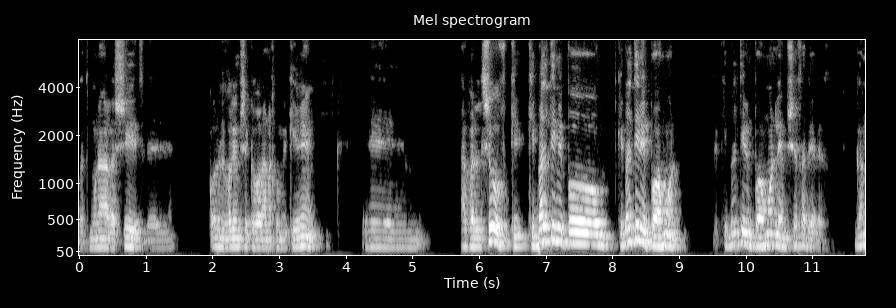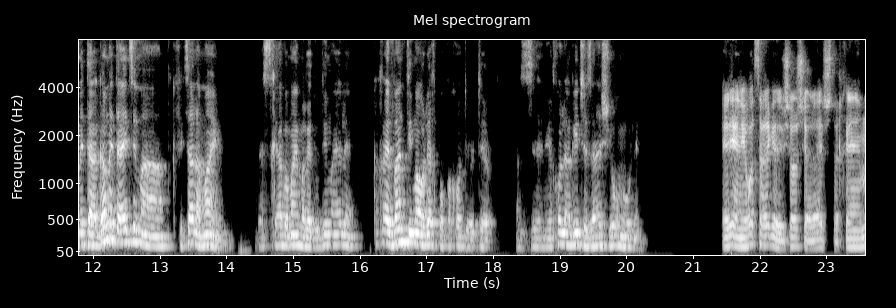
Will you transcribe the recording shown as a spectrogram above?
בתמונה הראשית וכל הדברים שכבר אנחנו מכירים. אבל שוב, קיבלתי מפה, קיבלתי מפה המון, קיבלתי מפה המון להמשך הדרך. גם את, ה, גם את העצם הקפיצה למים, והשחייה במים הרדודים האלה, ככה הבנתי מה הולך פה פחות או יותר. אז אני יכול להגיד שזה היה שיעור מעולה. אלי, אני רוצה רגע לשאול שאלה את שתיכם.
